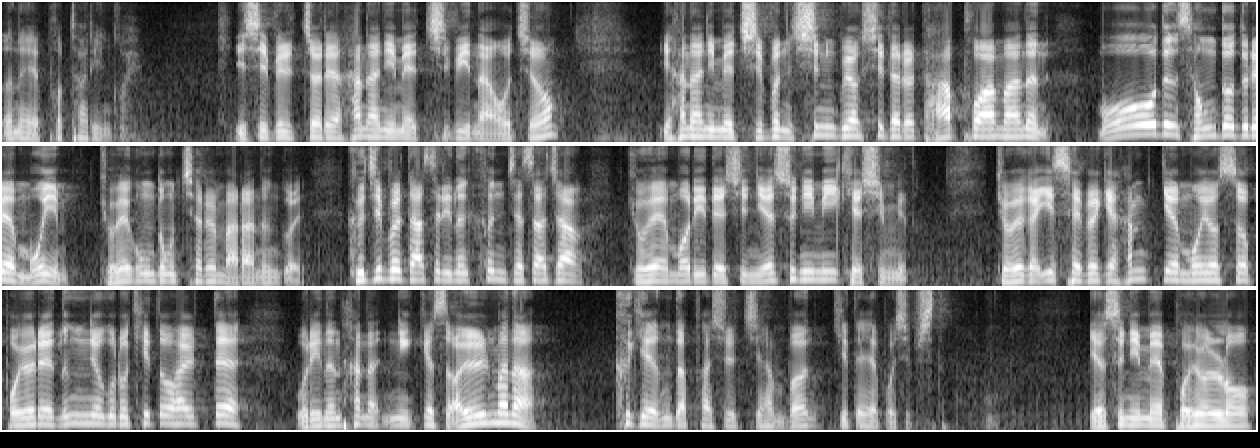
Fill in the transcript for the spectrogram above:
은혜의 포탈인 거예요. 21절에 하나님의 집이 나오죠. 이 하나님의 집은 신구약 시대를 다 포함하는 모든 성도들의 모임, 교회 공동체를 말하는 거예요. 그 집을 다스리는 큰 제사장, 교회 머리 대신 예수님이 계십니다. 교회가 이 새벽에 함께 모여서 보혈의 능력으로 기도할 때 우리는 하나님께서 얼마나 크게 응답하실지 한번 기대해 보십시다. 예수님의 보혈로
